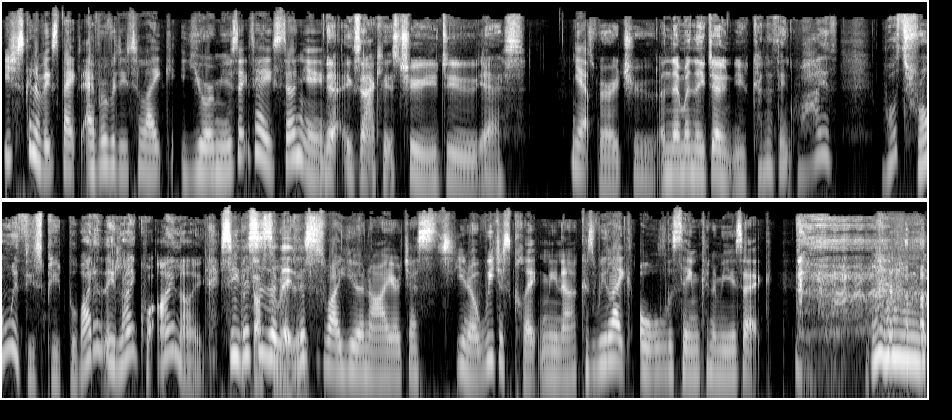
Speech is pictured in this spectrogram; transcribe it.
You just kind of expect everybody to like your music taste, don't you? Yeah, exactly. It's true. You do. Yes. Yep. It's very true. And then when they don't, you kind of think, why? What's wrong with these people? Why don't they like what I like? See, But this is a, it this is why you and I are just, you know, we just click, Nina, because we like all the same kind of music.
